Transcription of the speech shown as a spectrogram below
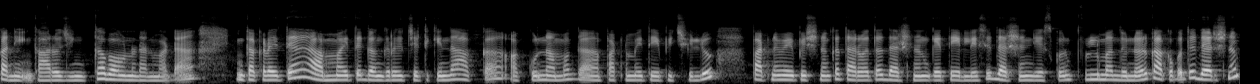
కానీ ఇంకా ఆ రోజు ఇంకా బాగున్నాడు అనమాట ఇంకా అక్కడైతే అమ్మ అయితే గంగరేగి చెట్టు కింద అక్క అక్కున్న అమ్మ పట్నం అయితే వేయించిళ్ళు పట్నం వేయించినాక తర్వాత దర్శనానికి అయితే వెళ్ళేసి దర్శనం చేసుకొని ఫుల్ మంది ఉన్నారు. కాకపోతే దర్శనం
